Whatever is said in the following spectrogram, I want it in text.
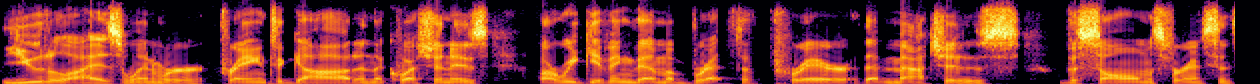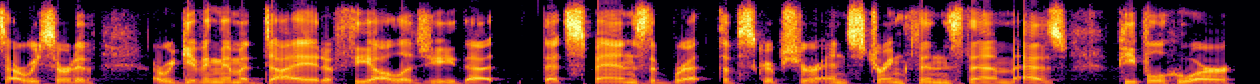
utilize when we're praying to God. And the question is, are we giving them a breadth of prayer that matches the Psalms, for instance? Are we sort of are we giving them a diet of theology that that spans the breadth of Scripture and strengthens them as people who are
